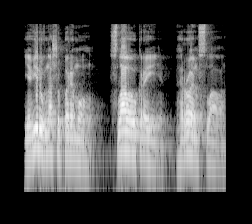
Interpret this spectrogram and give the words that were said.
я вірю в нашу перемогу. Слава Україні! Героям слава!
